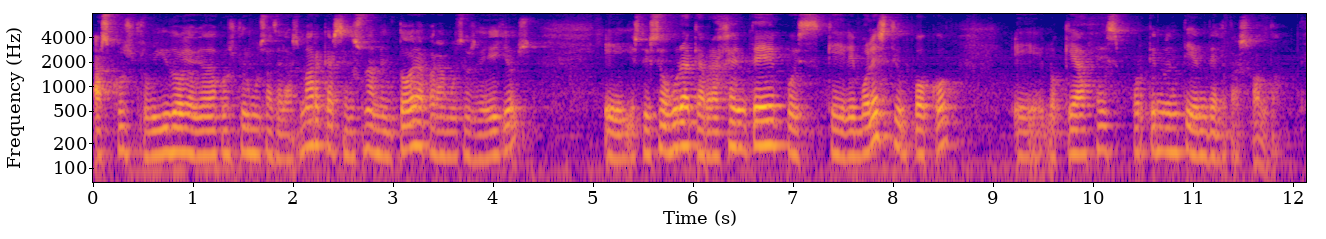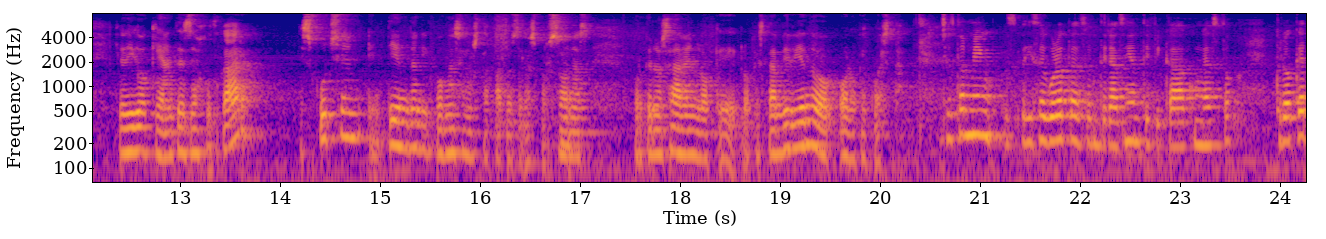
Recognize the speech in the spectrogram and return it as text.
has construido y ayudado a construir muchas de las marcas, eres una mentora para muchos de ellos eh, y estoy segura que habrá gente pues, que le moleste un poco eh, lo que haces porque no entiende el trasfondo. Yo digo que antes de juzgar, escuchen, entiendan y pónganse en los zapatos de las personas porque no saben lo que, lo que están viviendo o, o lo que cuesta. Yo también, y seguro te sentirás identificada con esto, creo que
